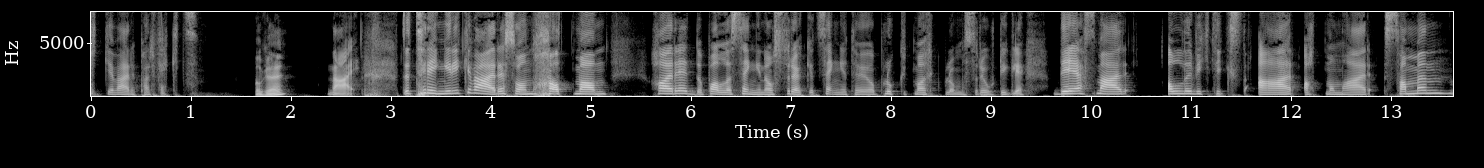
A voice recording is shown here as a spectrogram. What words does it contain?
ikke være perfekt. Ok? Nei. Det trenger ikke være sånn at man har redd opp alle sengene og strøket sengetøy og plukket markblomster og gjort hyggelig. Det som er aller viktigst, er at man er sammen,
